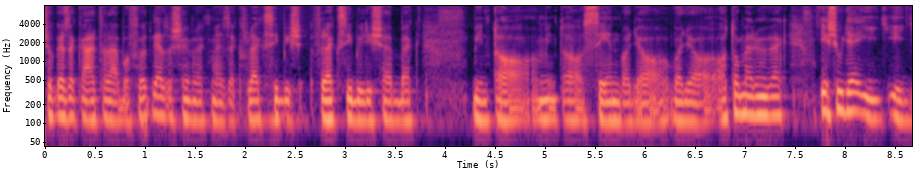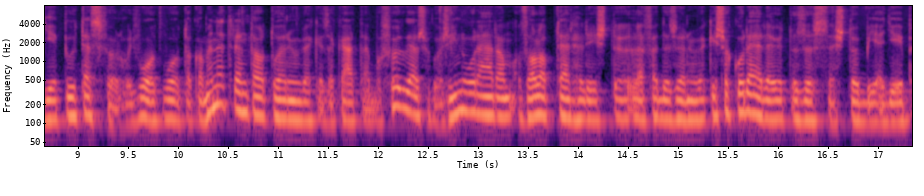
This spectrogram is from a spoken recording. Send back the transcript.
és akkor ezek általában földgázos erőművek, mert ezek flexibilis, flexibilisebbek, mint a, mint a szén vagy a, vagy a atomerőművek, és ugye így, így épült ez föl, hogy volt, voltak a menetrendtartó erőművek, ezek általában a földgázosok, a zsinóráram, az alapterhelést lefedező erőművek, és akkor erre jött az összes többi egyéb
